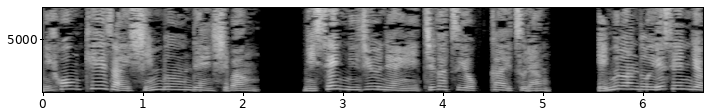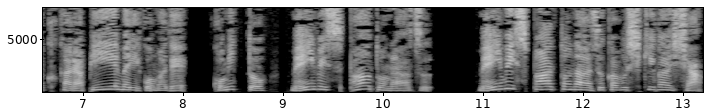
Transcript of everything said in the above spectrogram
日本経済新聞電子版。2020年1月4日閲覧。M&A 戦略から PMA5 まで、コミット、メイビスパートナーズ。メイビスパートナーズ株式会社。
